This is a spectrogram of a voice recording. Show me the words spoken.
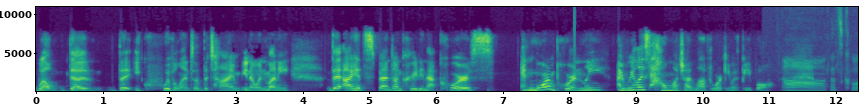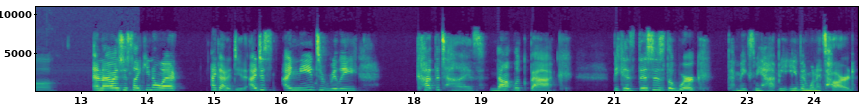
Well, the the equivalent of the time, you know, in money that I had spent on creating that course and more importantly, I realized how much I loved working with people. Oh, that's cool. And I was just like, you know what? I got to do that. I just, I need to really cut the ties, not look back, because this is the work that makes me happy, even when it's hard.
